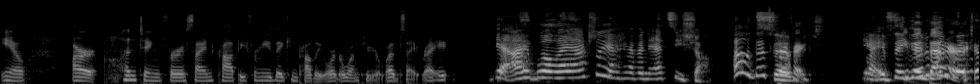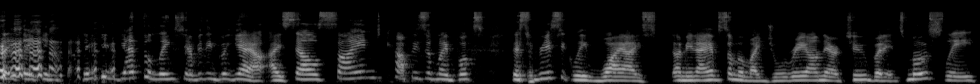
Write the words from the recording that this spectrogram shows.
you know, are hunting for a signed copy from you, they can probably order one through your website, right? Yeah, I well I actually I have an Etsy shop. Oh, that's So, perfect. Yeah, if they Even go to better. my website, they can they can get the links to everything. But yeah, I sell signed copies of my books. That's basically why I, I mean, I have some of my jewelry on there too, but it's mostly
